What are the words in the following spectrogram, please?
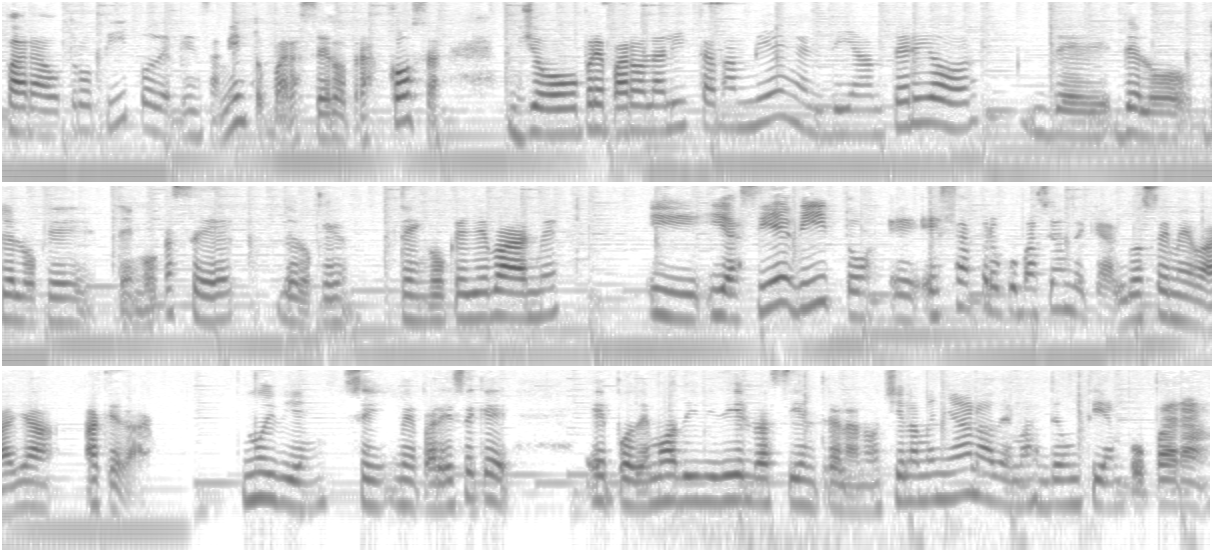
para otro tipo de pensamiento, para hacer otras cosas. Yo preparo la lista también el día anterior de, lo, de lo que tengo que hacer, de lo que tengo que llevarme y, así evito eh, esa preocupación de que algo se me vaya a quedar. Muy bien, sí, me parece que eh, podemos dividirlo así entre la noche y la mañana, además de un tiempo para,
